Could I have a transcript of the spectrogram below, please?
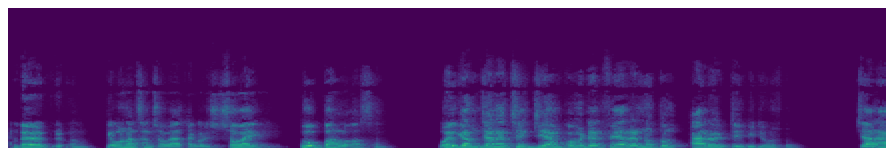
হ্যালো এভরিওয়ান, কেমন আছেন সবাই? আশা করি সবাই খুব ভালো আছেন। ওয়েলকাম জানাচ্ছি জিএম কমিটির ফেয়ারের নতুন আরও একটি ভিডিও যারা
